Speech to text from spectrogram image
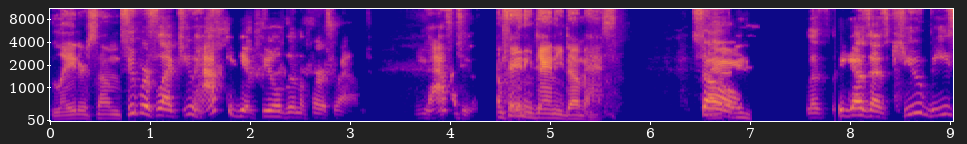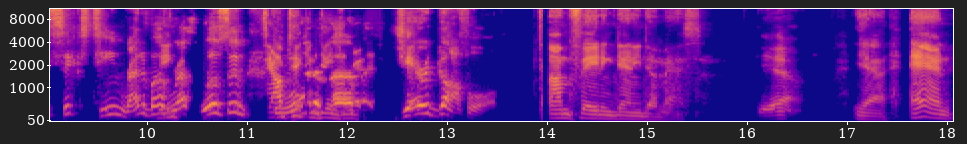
late or something. Super flex, you have to get Fields in the first round. You have to. I'm fading Danny Dumbass. So Hey, let's, he goes as QB 16, right above See? Russ Wilson, see, I'm right taking Danny above Jared Goffel. I'm fading Danny Dumbass. Yeah. Yeah. And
